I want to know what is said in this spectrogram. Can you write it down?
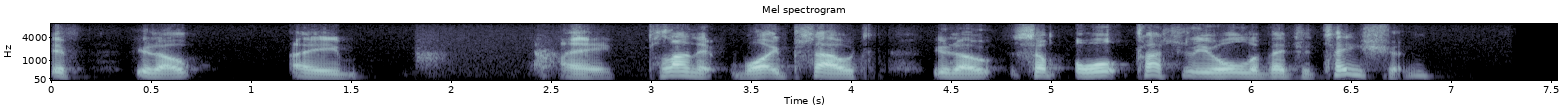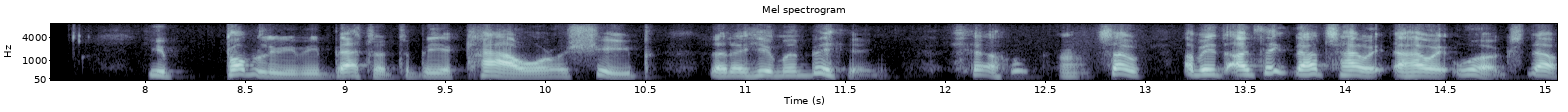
if you know a a planet wipes out, you know, some all practically all the vegetation, you probably be better to be a cow or a sheep than a human being. You know? Oh. So I mean, I think that's how it how it works. Now,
